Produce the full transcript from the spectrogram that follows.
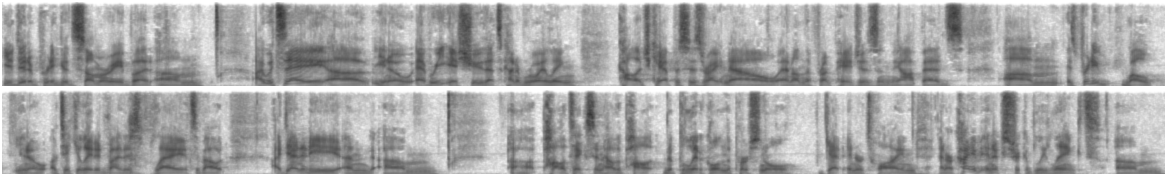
you did a pretty good summary, but um, I would say, uh, you know, every issue that's kind of roiling college campuses right now and on the front pages and the op eds um, is pretty well, you know, articulated by this play. It's about identity and um, uh, politics and how the, pol- the political and the personal get intertwined and are kind of inextricably linked. Um,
